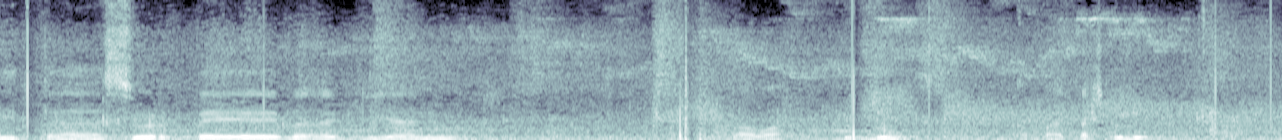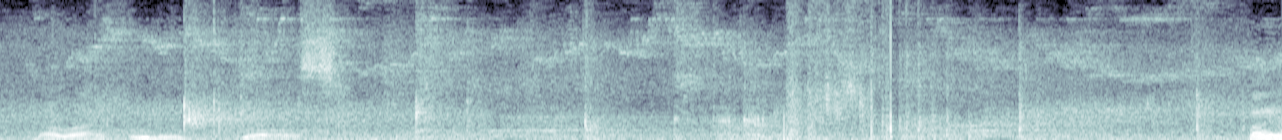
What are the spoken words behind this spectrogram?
Kita survei bagian bawah dulu atas dulu. Bawah dulu guys. Bang,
